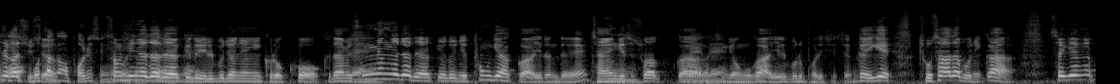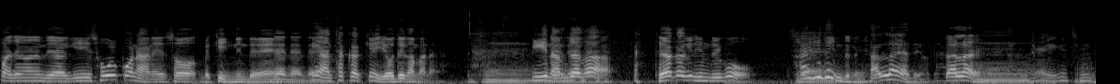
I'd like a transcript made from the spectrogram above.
선택할 수 못한 있어요. 과목 버릴 수 있는 성신여자대학교도. 네, 네. 일부 전형이 그렇고 그다음에 네. 숙명여자대학교도 이제 통계학과 이런데 자연계수 음. 수학과 네, 같은 네. 경우가 일부를 버릴 수 있어요. 그러니까 이게 조사하다 보니까 세계 영역 반영하는 대학이 서울권 안에서 몇 개 있는데 네, 네, 네. 이게 안타깝게 여대가 많아요. 음, 이게 남자가 대학 가기도 힘들고 살기도 네. 힘드네. 달라야 돼요. 달라요. 음. 아, 이게 지금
